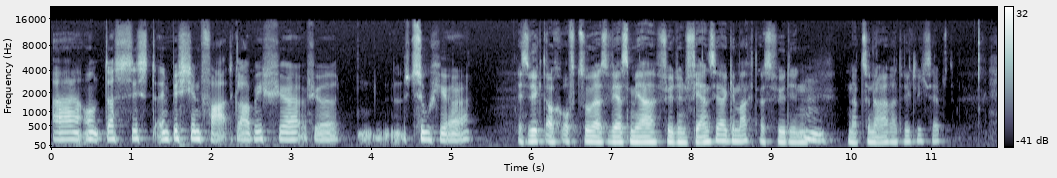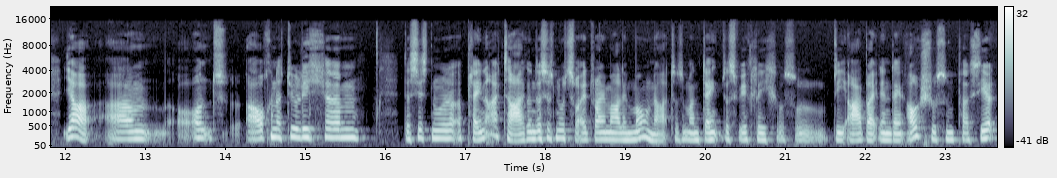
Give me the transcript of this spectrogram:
Äh, und das ist ein bisschen Fahrt, glaube ich, für, für Zuhörer. Es wirkt auch oft so, als wäre es mehr für den Fernseher gemacht als für den hm. Nationalrat wirklich selbst. Ja, ähm, und auch natürlich, ähm, das ist nur ein Plenartag und das ist nur zwei, dreimal im Monat. Also man denkt, dass wirklich so die Arbeit in den Ausschüssen passiert,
